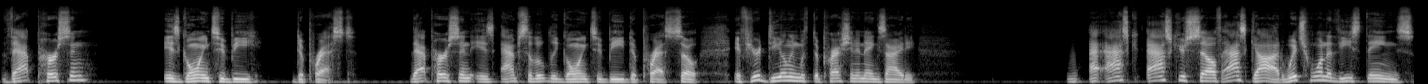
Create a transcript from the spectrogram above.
that person is going to be depressed. That person is absolutely going to be depressed. So if you're dealing with depression and anxiety, ask ask yourself, ask God, which one of these things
